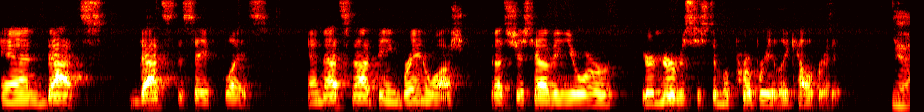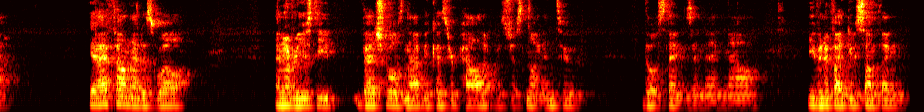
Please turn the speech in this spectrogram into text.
And that's that's the safe place. And that's not being brainwashed. That's just having your your nervous system appropriately calibrated. Yeah. Yeah, I found that as well. I never used to eat vegetables and that because your palate was just not into those things. And then now, even if I do something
